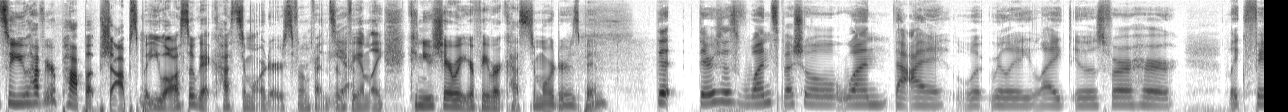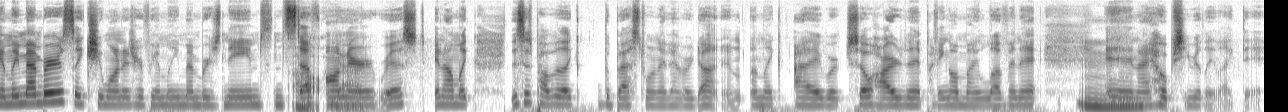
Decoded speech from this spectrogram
So you have your pop up shops, but you also get custom orders from friends and yeah. family. Can you share what your favorite custom order has been? There's this one special one that I really liked. It was for her like family members. Like she wanted her family members' names and stuff oh, on yeah. her wrist, and I'm like, this is probably like the best one I've ever done. And I'm like, I worked so hard in it, putting all my love in it, mm. and I hope she really liked it.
